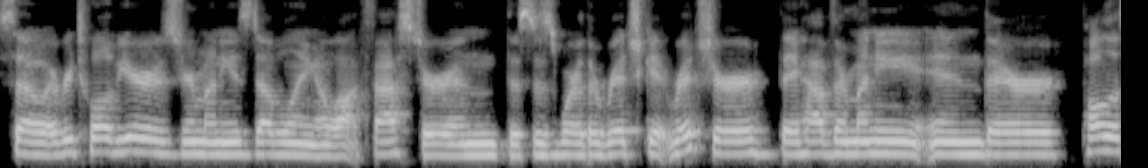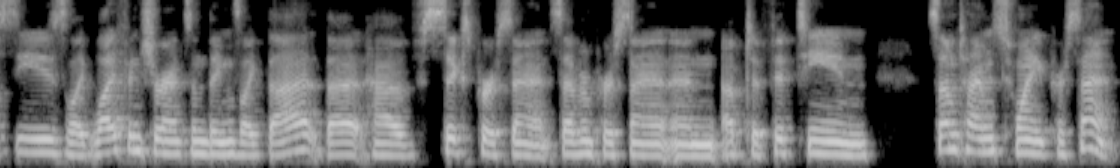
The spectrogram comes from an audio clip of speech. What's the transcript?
So every 12 years, your money is doubling a lot faster. And this is where the rich get richer. They have their money in their policies like life insurance and things like that, that have 6%, 7%, and up to 15, sometimes 20%.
